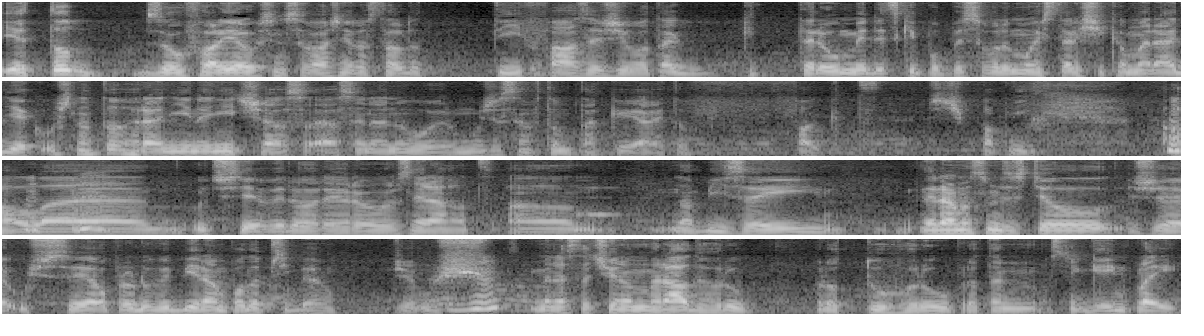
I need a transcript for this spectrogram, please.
je to zoufalý, ale už jsem se vážně dostal do té fáze života, kterou mi vždycky popisovali moji starší kamarádi, jak už na to hraní není čas a já se najednou uvědomuji, že jsem v tom taky a je to fakt špatný. Ale určitě videohry hraju hrozně rád a nabízejí nedávno jsem zjistil, že už si je opravdu vybírám podle příběhu. Že už mm-hmm. mi nestačí jenom hrát hru pro tu hru, pro ten vlastně gameplay,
